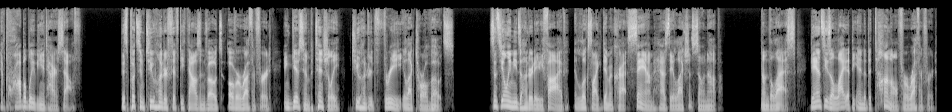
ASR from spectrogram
and probably the entire South. This puts him 250,000 votes over Rutherford and gives him potentially 203 electoral votes. Since he only needs 185, it looks like Democrat Sam has the election sewn up. Nonetheless, Dan sees a light at the end of the tunnel for Rutherford.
